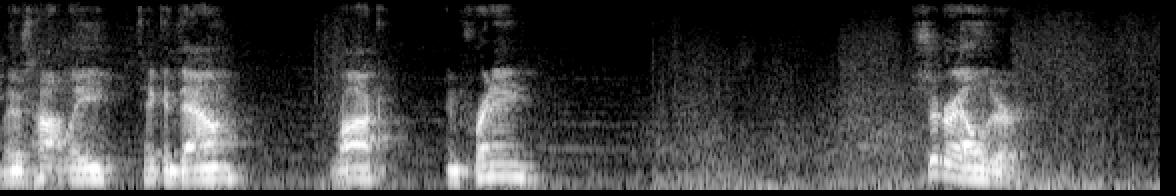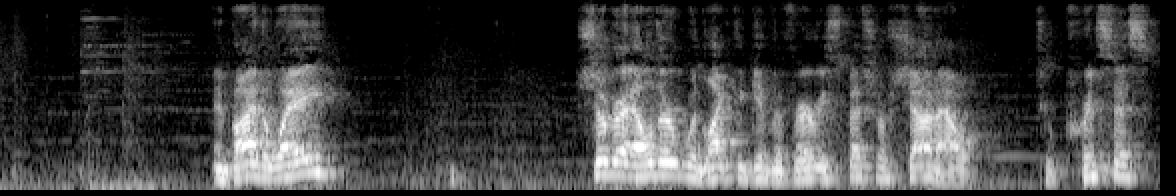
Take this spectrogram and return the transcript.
There's Hotly taken down. Rock imprinting. Sugar Elder. And by the way, Sugar Elder would like to give a very special shout out to Princess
